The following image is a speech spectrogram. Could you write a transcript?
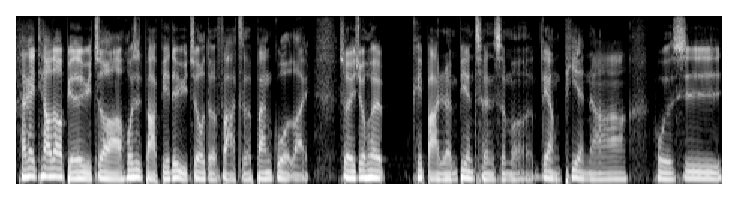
他可以跳到别的宇宙啊，或是把别的宇宙的法则搬过来，所以就会可以把人变成什么亮片啊，或者是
